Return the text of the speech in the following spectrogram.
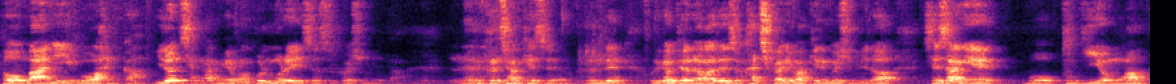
더 많이 뭐 할까 이런 생각에만 골몰해 있었을 것입니다. 그렇지 않겠어요? 그런데 우리가 변화가 돼서 가치관이 바뀌는 것입니다. 세상의 뭐 부귀 영화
